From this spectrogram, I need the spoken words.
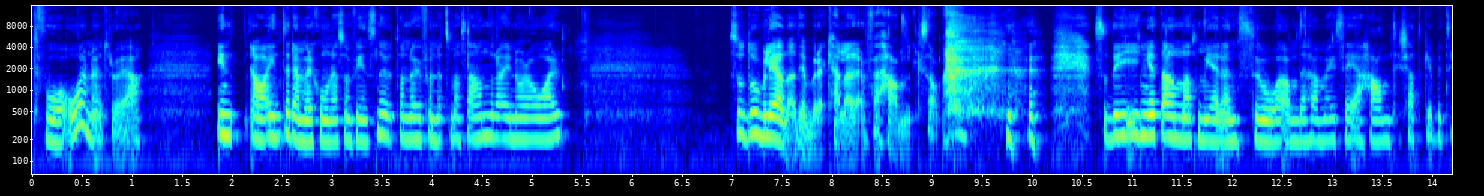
två år nu tror jag. In, ja, inte den versionen som finns nu utan det har ju funnits massa andra i några år. Så då blev det att jag började kalla den för han liksom. så det är inget annat mer än så om det hör mig säga han till ChatGPT.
